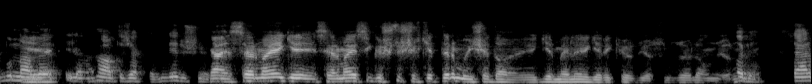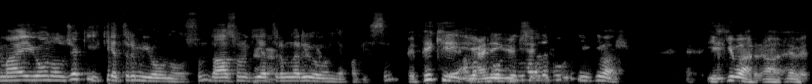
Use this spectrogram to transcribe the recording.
Bunlar da ileride artacaktır diye düşünüyorum. Yani sermaye sermayesi güçlü şirketlerin bu işe da, girmeleri gerekiyor diyorsunuz. Öyle anlıyorum. Tabii sermaye yoğun olacak, ilk yatırım yoğun olsun. Daha sonraki evet. yatırımları yoğun yapabilsin. E peki e, ama yani yüksek bu ilgi var. İlgi var. Ha, evet.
